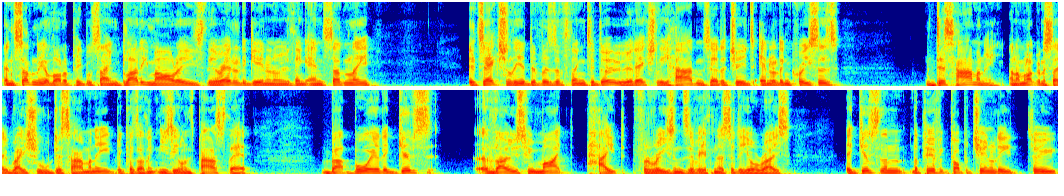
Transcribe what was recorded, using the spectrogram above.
And suddenly, a lot of people saying, bloody Maoris, they're at it again and everything. And suddenly, it's actually a divisive thing to do. It actually hardens attitudes and it increases disharmony. And I'm not going to say racial disharmony because I think New Zealand's past that. But boy, it gives uh, those who might hate for reasons of ethnicity or race, it gives them the perfect opportunity to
